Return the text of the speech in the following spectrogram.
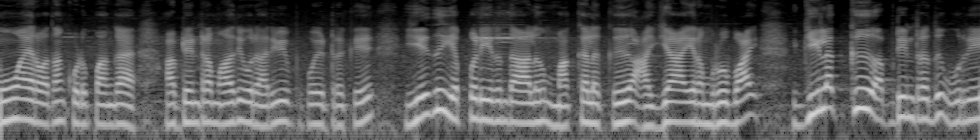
மூவாயிரம் ரூபா தான் கொடுப்பாங்க அப்படின்ற மாதிரி ஒரு அறிவிப்பு போயிட்டுருக்கு. எது எப்படி இருந்தாலும் மக்களுக்கு ஐயாயிரம் ரூபாய் இலக்கு அப்படின்றது ஒரே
